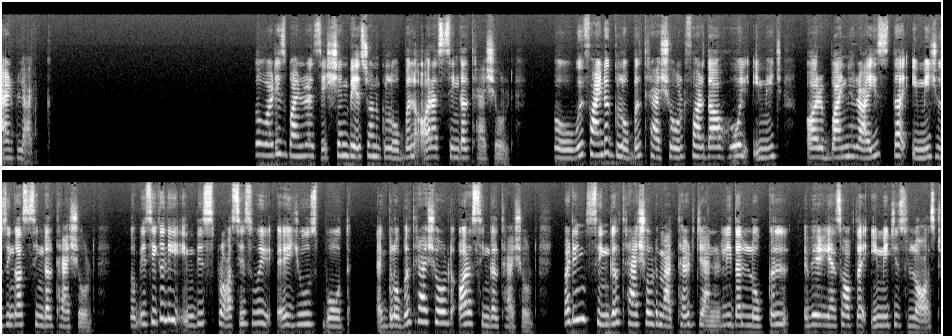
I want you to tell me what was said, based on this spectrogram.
and black. So what is binarization based on global or a single threshold? So we find a global threshold for the whole image or binarize the image using a single threshold. So basically in this process we uh, use both a global threshold or a single threshold. But in single threshold method generally the local variance of the image is lost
